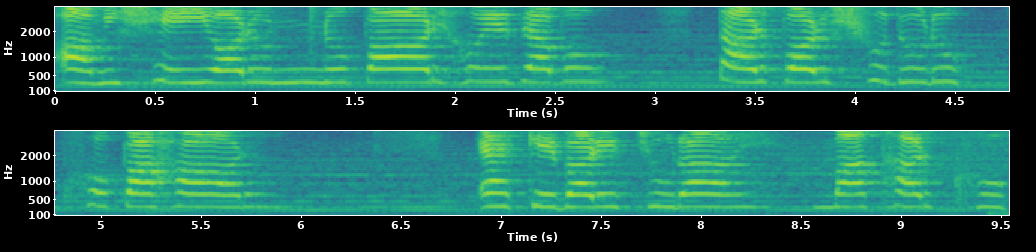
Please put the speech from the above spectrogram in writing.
আমি সেই অরণ্য পার হয়ে যাব, তারপর শুধু রুক্ষ পাহাড়। একেবারে চূড়ায়, মাথার খুব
